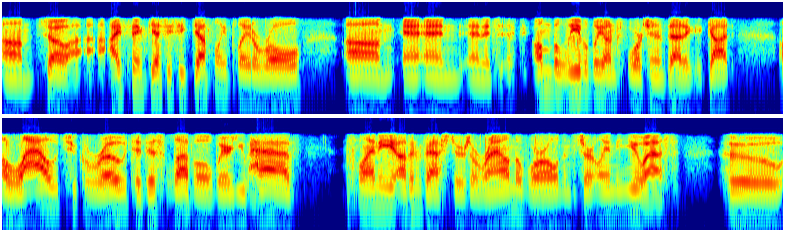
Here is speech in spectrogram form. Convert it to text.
Um, so I, I think the SEC definitely played a role, um, and and it's unbelievably unfortunate that it got allowed to grow to this level where you have plenty of investors around the world and certainly in the US who,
